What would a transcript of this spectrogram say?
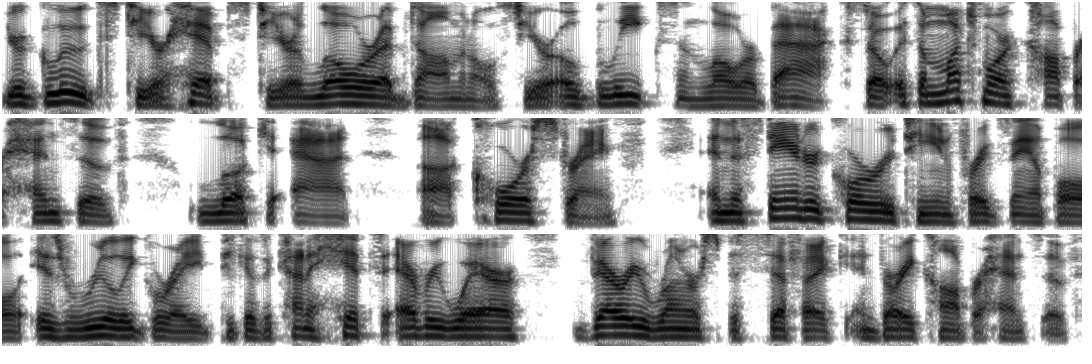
your glutes to your hips to your lower abdominals to your obliques and lower back. So it's a much more comprehensive look at uh, core strength. And the standard core routine, for example, is really great because it kind of hits everywhere, very runner specific and very comprehensive.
